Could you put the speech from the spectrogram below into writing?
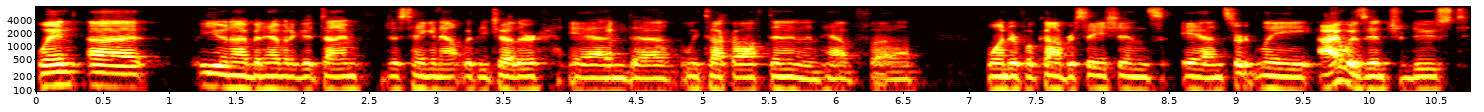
When uh, you and I have been having a good time just hanging out with each other, and uh, we talk often and have uh, wonderful conversations. And certainly, I was introduced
